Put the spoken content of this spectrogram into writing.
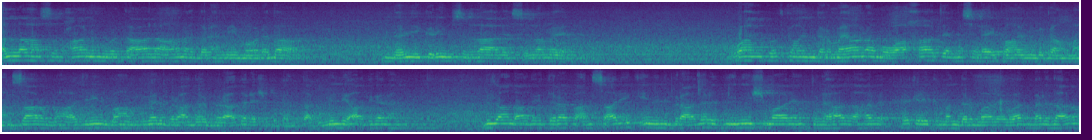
اللہ سبحانہ وتعالی آنا درہمی موردہ نبی کریم صلی اللہ علیہ وسلم وہاں کت کان درمیانا مواخات مسئلہ قائم بکن محصار و مہاجرین باہم بگر برادر برادرش بکن تاکہ ملی آدگر ہم۔ بزان آدگر طرف انصاری کی من برادر دینی شماریں تو لہذا ہر فکر ایک مندر مارے وقت برداروں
